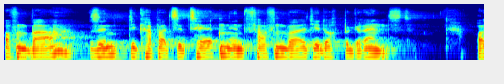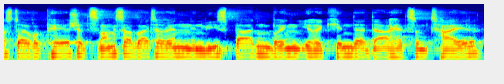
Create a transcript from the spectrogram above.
Offenbar sind die Kapazitäten in Pfaffenwald jedoch begrenzt. Osteuropäische Zwangsarbeiterinnen in Wiesbaden bringen ihre Kinder daher zum Teil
